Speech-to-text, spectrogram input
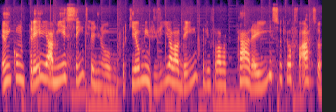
eu encontrei a minha essência de novo, porque eu me via lá dentro e falava, cara, é isso que eu faço.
